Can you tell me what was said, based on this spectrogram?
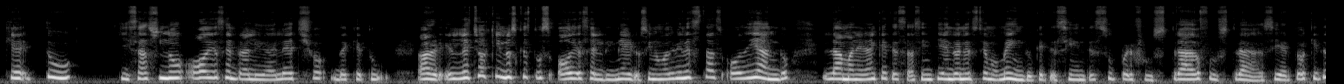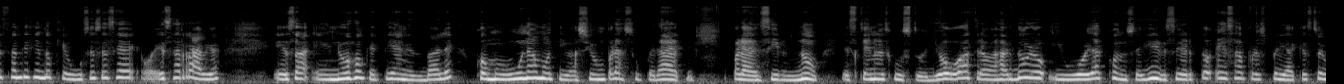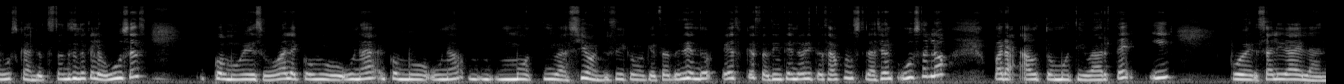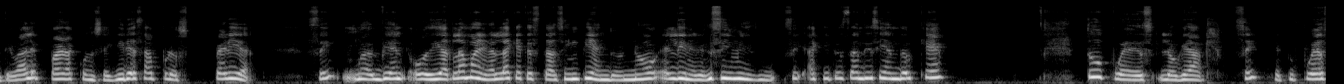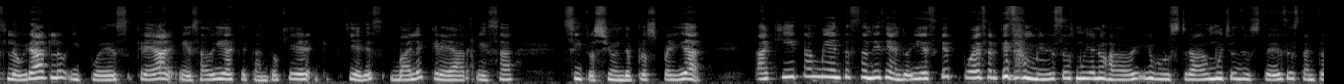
que tú quizás no odias en realidad el hecho de que tú a ver, el hecho aquí no es que tú odias el dinero, sino más bien estás odiando la manera en que te estás sintiendo en este momento, que te sientes súper frustrado, frustrada, ¿cierto? Aquí te están diciendo que uses ese, esa rabia, ese enojo que tienes, ¿vale? Como una motivación para superarte, para decir, no, es que no es justo, yo voy a trabajar duro y voy a conseguir, ¿cierto? Esa prosperidad que estoy buscando. Te están diciendo que lo uses como eso, ¿vale? Como una, como una motivación, así como que estás diciendo, es que estás sintiendo ahorita esa frustración, úsalo para automotivarte y poder salir adelante, ¿vale? Para conseguir esa prosperidad, ¿sí? Más bien odiar la manera en la que te estás sintiendo, no el dinero en sí mismo, ¿sí? Aquí te están diciendo que tú puedes lograrlo, ¿sí? Que tú puedes lograrlo y puedes crear esa vida que tanto quieres, ¿vale? Crear esa situación de prosperidad. Aquí también te están diciendo, y es que puede ser que también estés muy enojado y frustrado, muchos de ustedes están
